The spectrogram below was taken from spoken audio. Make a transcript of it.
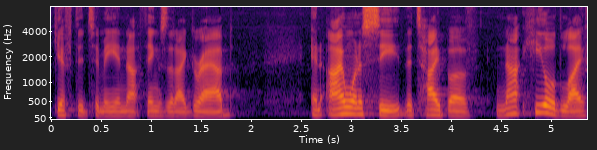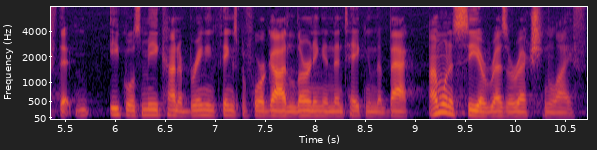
gifted to me and not things that I grabbed. And I want to see the type of not healed life that equals me kind of bringing things before God, learning, and then taking them back. I want to see a resurrection life.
